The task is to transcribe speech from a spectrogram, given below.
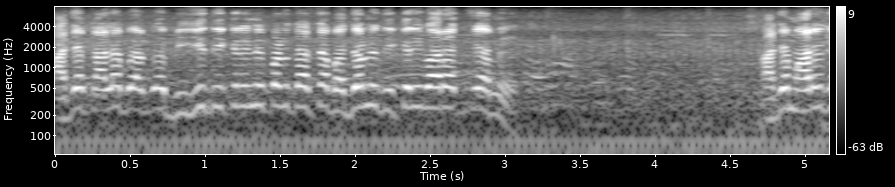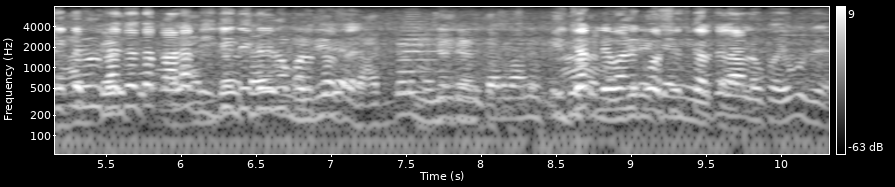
આજે કાલે બીજી દીકરીની પણ થશે બધાની દીકરી વાર જ છે અમે. આજે મારી દીકરીનું થશે તો કાલે બીજી દીકરીનું પણ થશે. રાજગઢ મંદિરે ઉતારવાનું ઇજ્જત લેવાની કોશિશ કરશે આ લોકો એવું છે.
